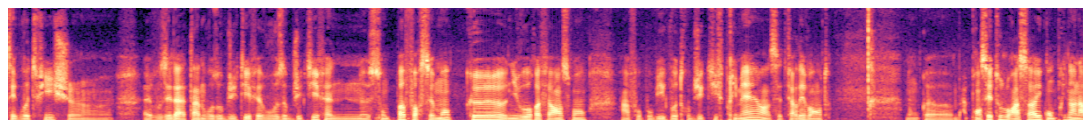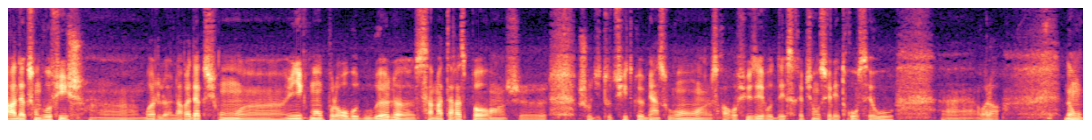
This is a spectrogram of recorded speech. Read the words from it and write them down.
que votre fiche, elle vous aide à atteindre vos objectifs. Et vos objectifs, elles ne sont pas forcément que au niveau référencement. Il hein, faut pas oublier que votre objectif primaire, c'est de faire des ventes. Donc euh, bah, pensez toujours à ça, y compris dans la rédaction de vos fiches. Euh, moi, la, rédaction euh, uniquement pour le robot de Google, ça m'intéresse pas. Hein. Je, vous dis tout de suite que bien souvent, elle sera refusée. Votre description, si elle est trop où voilà. Donc,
